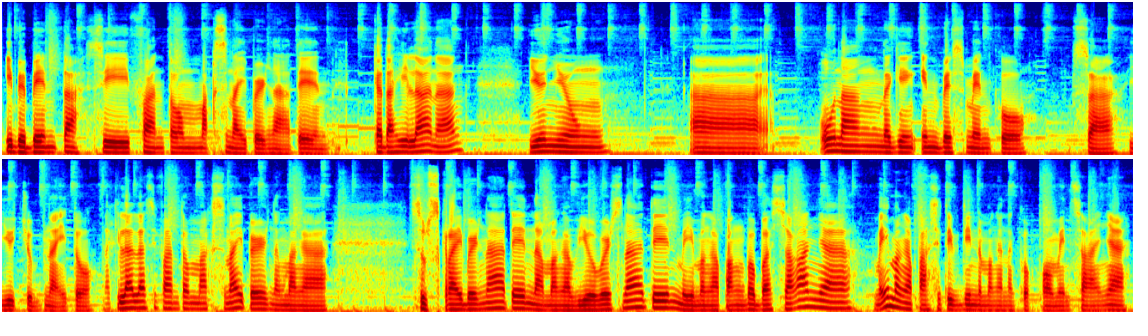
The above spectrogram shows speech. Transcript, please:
ibebenta si Phantom Max Sniper natin. Kadahilan ng yun yung ah, unang naging investment ko sa YouTube na ito. Nakilala si Phantom Max Sniper ng mga subscriber natin, ng mga viewers natin, may mga pangbabas sa kanya, may mga positive din na mga nagko-comment sa kanya.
